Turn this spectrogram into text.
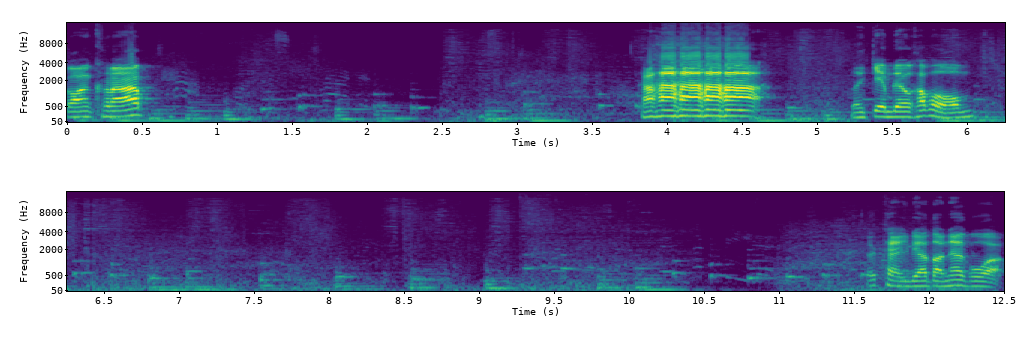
ก่อนครับฮ่าฮ่าฮ่าเล่นเกมเร็วครับผม แล้วแข่งเดียวตอนเนี้ยกูอะ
